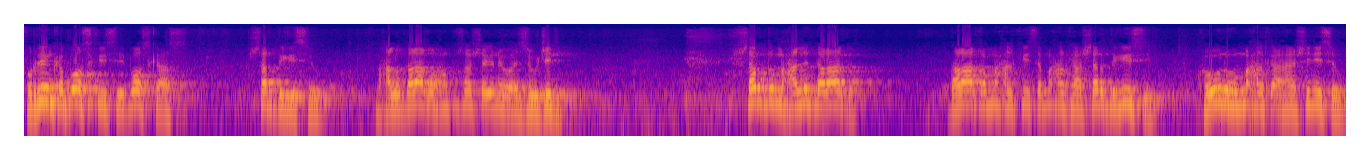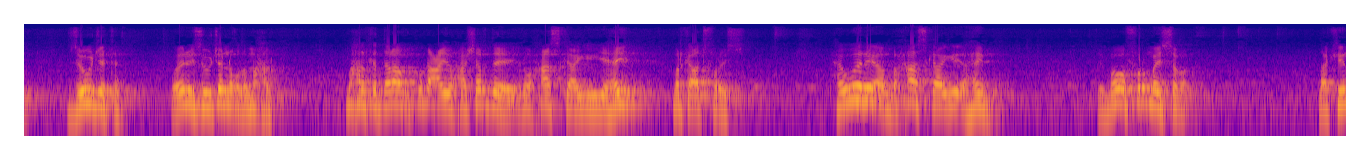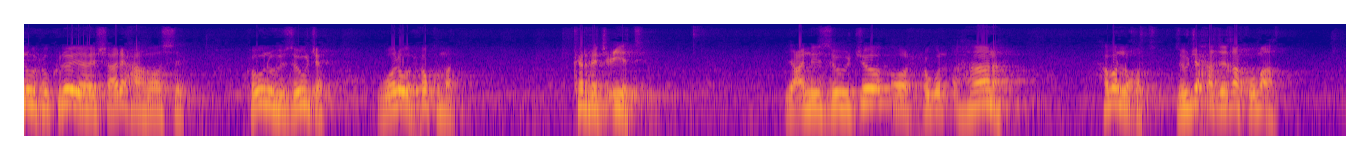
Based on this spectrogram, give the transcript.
furiinka booskiisii booskaas shardigiisii maxalu dalaaq waxaan ku soo sheegnay waa zawjadii shardu maxali dalaaqi dalaaqa maxalkiisa maxalkaa shardigiisii kownuhu maxalka ahaanshadiisa zawjatan waa inuu zawjo noqdo maxalka maxalka dalaaqu ku dhacayo waxaa shardiya inuu xaaskaagii yahay marka aada furayso. Haweeney aanba xaaskaagii ahaynba dee maba furmaysaba. Laakiin wuxuu ku leeyahay shaarixa hoose kownuhu zawja walow xukman ka rajciyati yacni zawjo oo xugun ahaana haba noqoto. Zawjo xaqiiqa kuma ah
